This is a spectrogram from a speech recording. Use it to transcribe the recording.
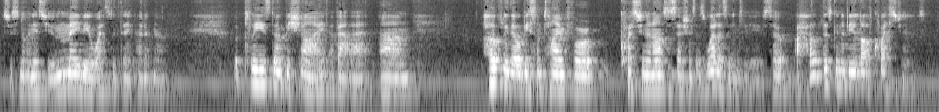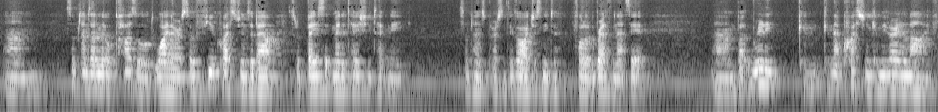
it's just not an issue. Maybe a Western thing. I don't know. But please don't be shy about that. Um, hopefully, there will be some time for question and answer sessions as well as interviews. So I hope there's going to be a lot of questions. Um, sometimes I'm a little puzzled why there are so few questions about sort of basic meditation technique. Sometimes a person thinks, oh, I just need to follow the breath and that's it. Um, but really, can, can that question can be very alive.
